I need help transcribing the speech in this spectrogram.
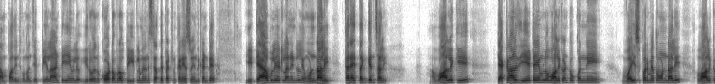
సంపాదించుకుందాం చెప్పి ఇలాంటివి ఏమి లేవు. ఈ రోజున కూటమి ప్రభుత్వం వీటి మీద శ్రద్ధ పెట్టండి కనీసం. ఎందుకంటే ఈ ట్యాబులు ఇట్లన్నింటిని ఉండాలి కానీ అది తగ్గించాలి. వాళ్ళకి టెక్నాలజీ ఏ టైంలో వాళ్ళకంటూ కొన్ని వయసు పరిమితం ఉండాలి. వాళ్ళకి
